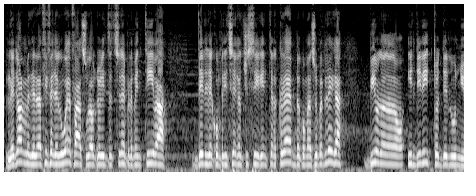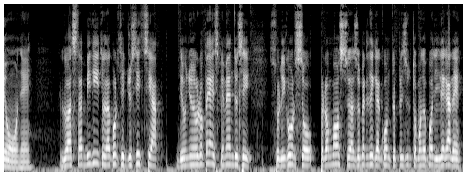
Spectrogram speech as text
Le norme della FIFA e dell'UEFA sull'autorizzazione preventiva delle competizioni calcistiche interclub come la Superlega violano il diritto dell'Unione. Lo ha stabilito la Corte di Giustizia dell'Unione Europea esprimendosi sul ricorso promosso dalla Superlega contro il presunto monopolio illegale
